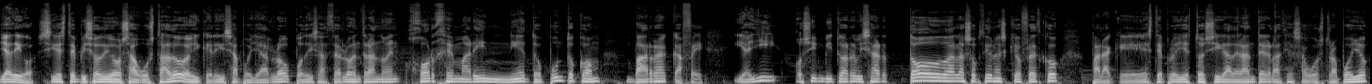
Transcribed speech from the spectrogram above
Ya digo, si este episodio os ha gustado y queréis apoyarlo, podéis hacerlo entrando en jorgemarinieto.com barra café. Y allí os invito a revisar todas las opciones que ofrezco para que este proyecto siga adelante gracias a vuestro apoyo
